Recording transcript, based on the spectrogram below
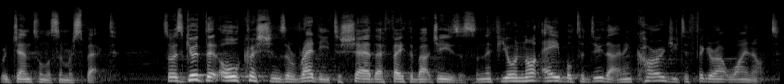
with gentleness and respect. So it's good that all Christians are ready to share their faith about Jesus. And if you're not able to do that, I encourage you to figure out why not.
